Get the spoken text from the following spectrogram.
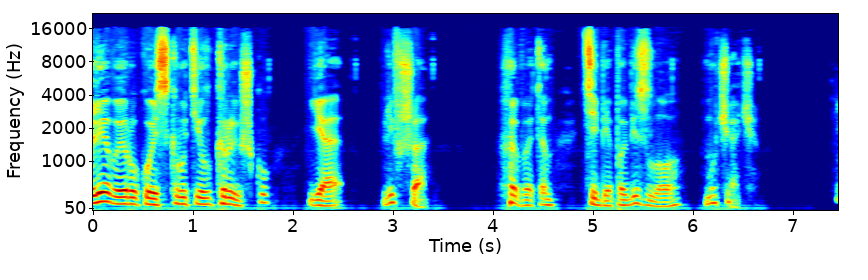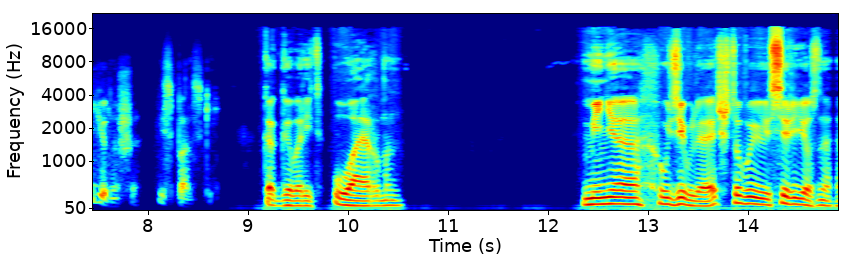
Левой рукой скрутил крышку. Я левша. В этом тебе повезло, мучача. Юноша, испанский, как говорит Уайерман. «Меня удивляет, что вы серьезно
